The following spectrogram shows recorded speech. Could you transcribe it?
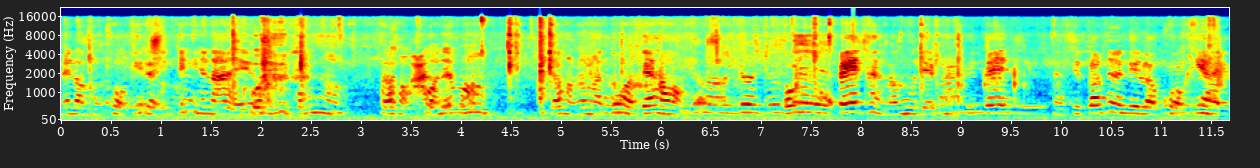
Mấy lo một khổ kia là ít thế này. Cũng họ ăn đấy mà Cho họ nó mà tu họ tế họ cũng bé thằng nó mua đẹp thằng cái bé thằng chỉ có thể đi lọc khổ khi hay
